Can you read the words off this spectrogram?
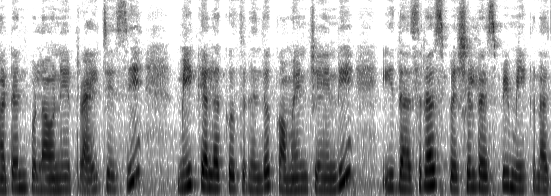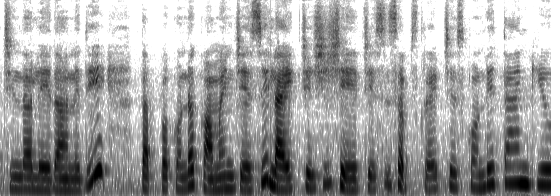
మటన్ పులావ్ని ట్రై చేసి మీకు ఎలా కుదిరిందో కామెంట్ చేయండి. ఈ దసరా స్పెషల్ రెసిపీ మీకు నచ్చిందా లేదా అనేది తప్పకుండా కామెంట్ చేసి లైక్ చేసి షేర్ చేసి సబ్స్క్రైబ్ చేసుకోండి. Thank you.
